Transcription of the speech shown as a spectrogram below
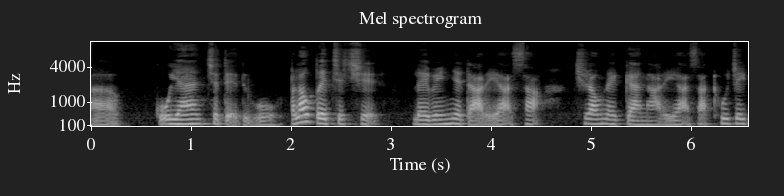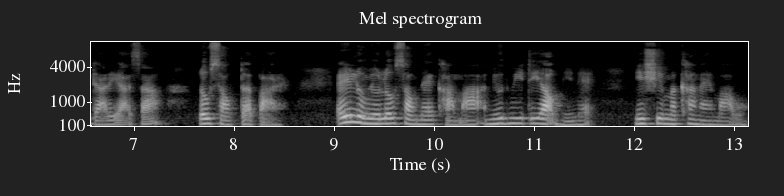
အာကိုရမ်းချစ်တဲ့သူကိုဘလောက်ပဲချစ်ချစ်လေဘင်းညက်တာတွေကအစ ခြေထောက်နဲ့ကန်တာတွေကအစထိုးကြိတ်တာတွေကအစလှုပ်ဆောင်တတ်ပါတယ်အဲ့ဒီလိုမျိုးလှုပ်ဆောင်တဲ့အခါမှာအမျိုးသမီးတစ်ယောက်အနေနဲ့ရေရှည်မခံနိုင်ပါဘူး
